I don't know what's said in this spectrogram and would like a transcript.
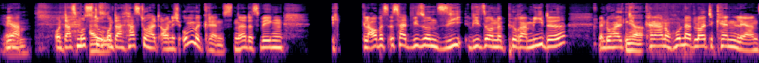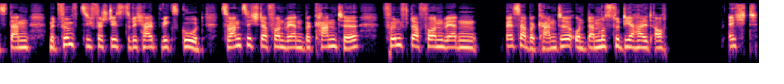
Ja. Ja. Und das musst Also- du, und das hast du halt auch nicht unbegrenzt, ne? Deswegen, glaube, es ist halt wie so ein, Sie wie so eine Pyramide. Wenn du halt, Ja. keine Ahnung, 100 Leute kennenlernst, dann mit 50 verstehst du dich halbwegs gut. 20 davon werden Bekannte, fünf davon werden besser Bekannte und dann musst du dir halt auch echt,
